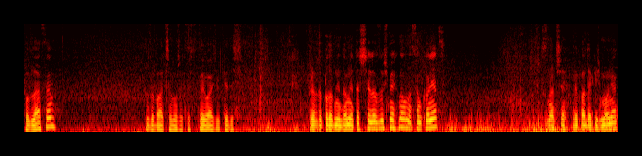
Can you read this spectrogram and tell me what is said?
pod lasem. Zobaczę, może ktoś tutaj łaził kiedyś. Prawdopodobnie do mnie też się los uśmiechnął na sam koniec. To znaczy wypadł jakiś moniak.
